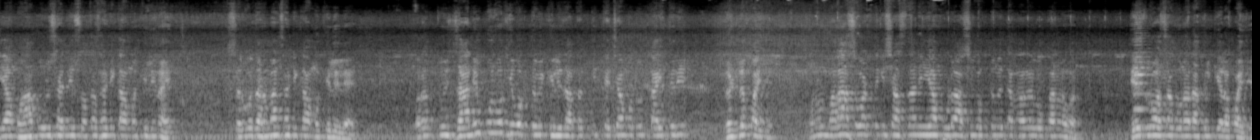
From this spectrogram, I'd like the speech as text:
या महापुरुषांनी स्वतःसाठी कामं केली नाहीत सर्व धर्मांसाठी कामं केलेली आहेत. परंतु जाणीवपूर्वक ही वक्तव्य केली जातात की त्याच्यामधून काहीतरी घडलं पाहिजे. म्हणून मला असं वाटतं की शासनाने यापुढे अशी वक्तव्य करणाऱ्या लोकांवर देशद्रोहाचा गुन्हा दाखल केला पाहिजे.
